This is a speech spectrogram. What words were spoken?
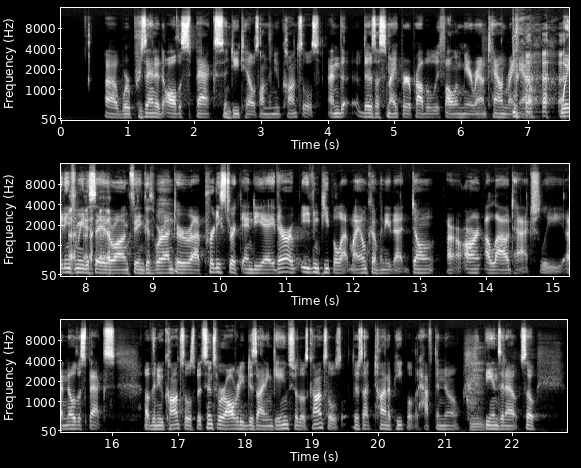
uh, were presented all the specs and details on the new consoles. And th- there's a sniper probably following me around town right now, waiting for me to say the wrong thing because we're under a pretty strict NDA. There are even people at my own company that don't are, not allowed to actually uh, know the specs of the new consoles. But since we're already designing games for those consoles, there's a ton of people that have to know mm. the ins and outs. So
